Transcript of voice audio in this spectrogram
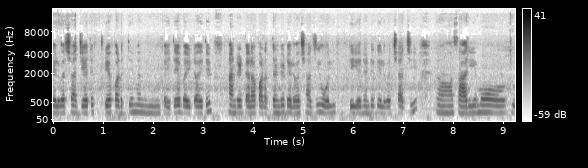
డెలివరీ ఛార్జ్ అయితే ఫిఫ్టీ పడుద్ది. మనకైతే బయట అయితే హండ్రెడ్ అలా పడద్దండి డెలివరీ ఛార్జ్. ఓన్లీ ఫిఫ్టీ అండి డెలివరీ ఛార్జ్. సారీ ఏమో టూ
